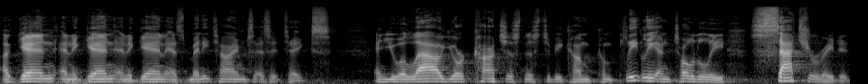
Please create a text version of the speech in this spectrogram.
again and again and again, as many times as it takes. And you allow your consciousness to become completely and totally saturated.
